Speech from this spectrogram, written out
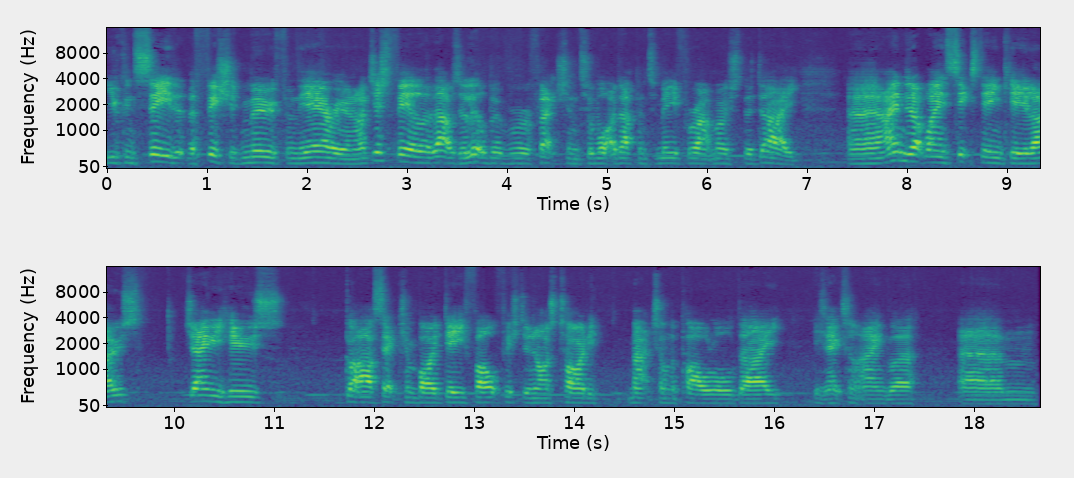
you can see that the fish had moved from the area and I just feel that that was a little bit of a reflection to what had happened to me throughout most of the day. Uh, I ended up weighing 16 kilos. Jamie Hughes got our section by default, fished a nice tidy match on the pole all day. He's an excellent angler. Um,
